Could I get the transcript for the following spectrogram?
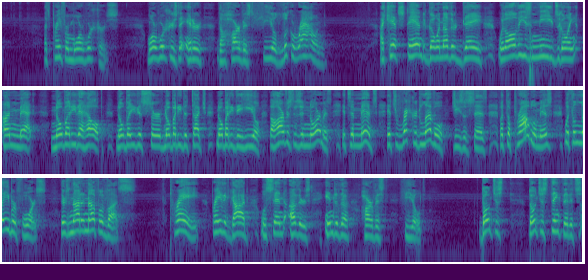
Let's pray for more workers, more workers to enter the harvest field. Look around. I can't stand to go another day with all these needs going unmet nobody to help, nobody to serve, nobody to touch, nobody to heal. The harvest is enormous, it's immense, it's record level, Jesus says. But the problem is with the labor force, there's not enough of us. Pray, pray that God will send others into the harvest field. Don't just, don't just think that it's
